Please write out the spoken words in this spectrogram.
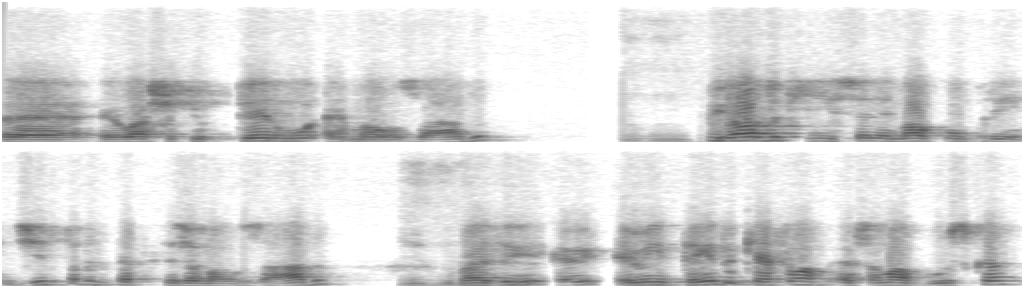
é, eu acho que o termo é mal usado. Uhum. Pior do que isso, ele é mal compreendido, talvez até porque seja mal usado. Uhum. Mas eu, eu, entendo que essa é, uma, essa é uma busca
